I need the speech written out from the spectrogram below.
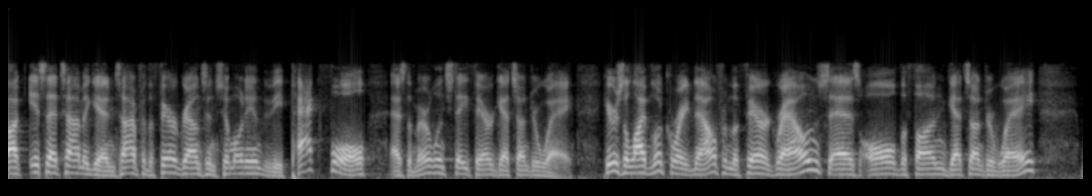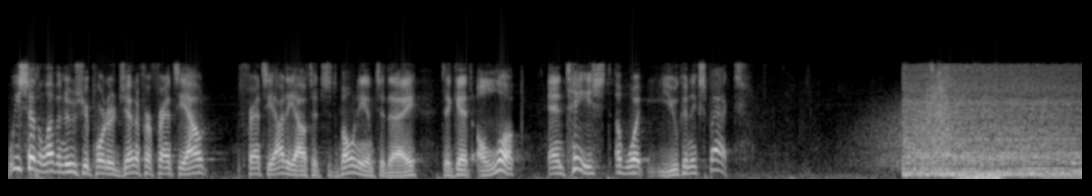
o'clock. It's that time again. Time for the fairgrounds in Timonium to be packed full as the Maryland State Fair gets underway. Here's a live look right now from the fairgrounds as all the fun gets underway. We sent 11 News reporter Jennifer Franciotti out to Timonium today to get a look and taste of what you can expect.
